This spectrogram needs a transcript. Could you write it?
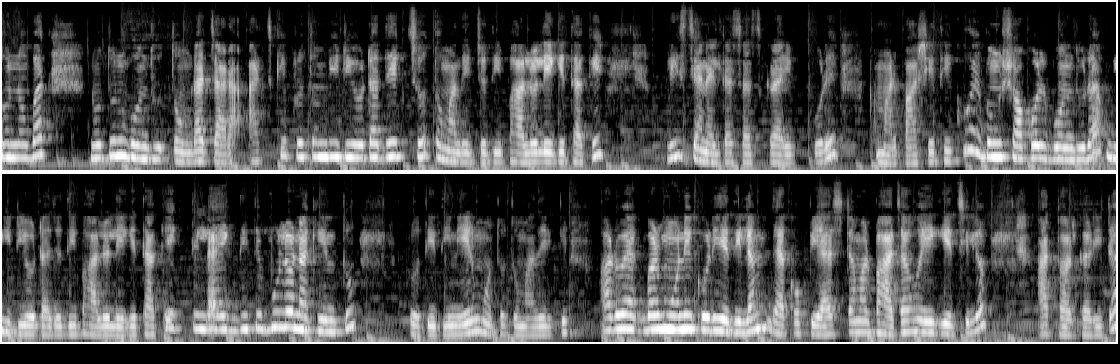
ধন্যবাদ। নতুন বন্ধু তোমরা যারা আজকে প্রথম ভিডিওটা দেখছ, তোমাদের যদি ভালো লেগে থাকে প্লিজ চ্যানেলটা সাবস্ক্রাইব করে আমার পাশে থেকো এবং সকল বন্ধুরা ভিডিওটা যদি ভালো লেগে থাকে, একটি লাইক দিতে ভুলো না কিন্তু। প্রতিদিনের মতো তোমাদেরকে আরও একবার মনে করিয়ে দিলাম। দেখো, পেঁয়াজটা আমার ভাজা হয়ে গিয়েছিল আর তরকারিটা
